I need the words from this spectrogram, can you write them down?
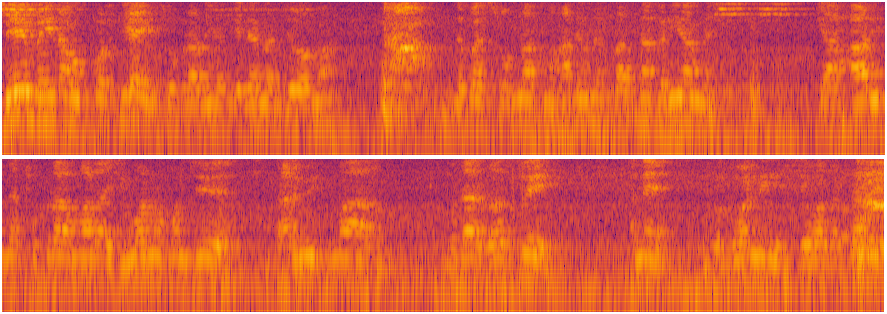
બે મહિના ઉપરથી આવી છોકરાને કેદારનાથ જવામાં. એટલે ભાઈ સોમનાથ મહાદેવને પ્રાર્થના કરી અમે કે આ રીતના છોકરા અમારા યુવાનો પણ જે ધાર્મિકમાં વધારે રસ લે અને ભગવાનની સેવા કરતા રહે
